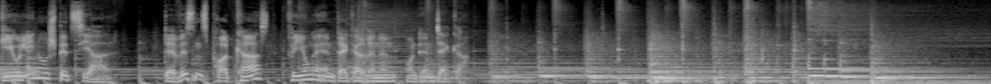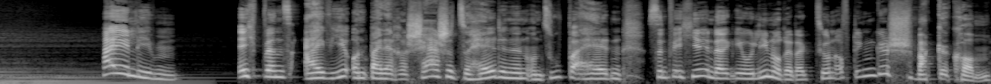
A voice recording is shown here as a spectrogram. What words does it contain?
Geolino Spezial, der Wissenspodcast für junge Entdeckerinnen und Entdecker. Hi ihr Lieben, ich bin's Ivy und bei der Recherche zu Heldinnen und Superhelden sind wir hier in der Geolino-Redaktion auf den Geschmack gekommen.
